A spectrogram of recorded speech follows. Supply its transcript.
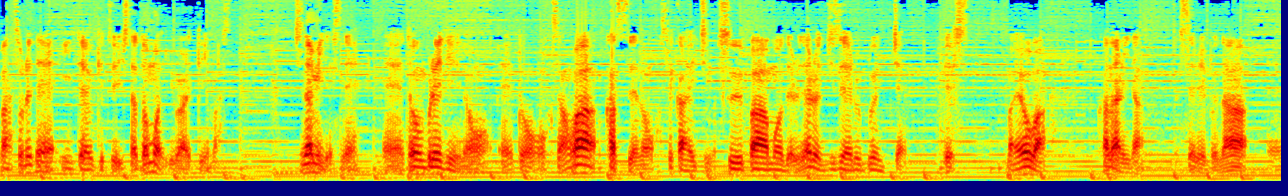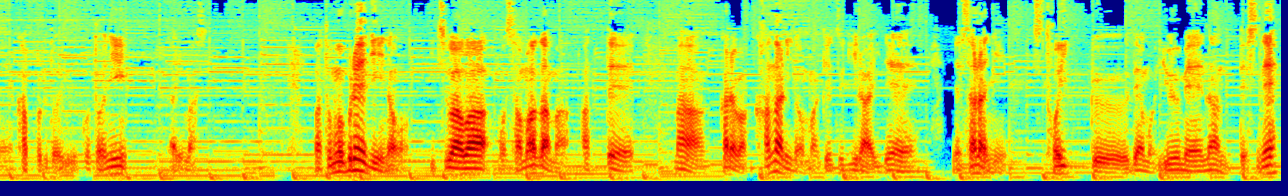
まあ、それで引退を決意したとも言われています。ちなみにですね、え、トム・ブレディの、えーと、奥さんは、かつての世界一のスーパーモデルであるジゼル・ブンチェンです。まあ、要は、かなりなセレブな、えー、カップルということになります。まあ、トム・ブレディの逸話はもう様々あって、まあ、彼はかなりの負けず嫌いで、でさらにストイックでも有名なんですね。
